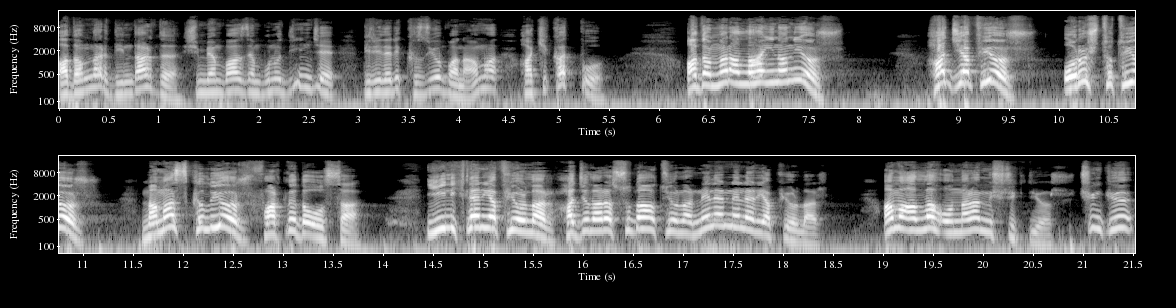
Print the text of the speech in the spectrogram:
Adamlar dindardı. Şimdi ben bazen bunu deyince birileri kızıyor bana ama hakikat bu. Adamlar Allah'a inanıyor. Hac yapıyor, oruç tutuyor, namaz kılıyor farklı da olsa iyilikler yapıyorlar. Hacılara su dağıtıyorlar. Neler neler yapıyorlar. Ama Allah onlara müşrik diyor. Çünkü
